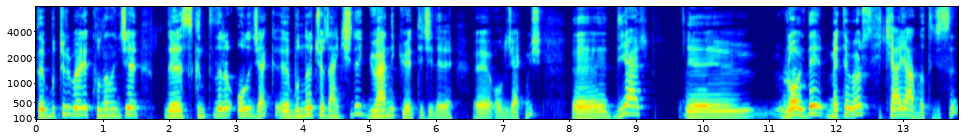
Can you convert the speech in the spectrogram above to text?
Tabii bu tür böyle kullanıcı e, sıkıntıları olacak. E, bunları çözen kişi de güvenlik yöneticileri e, olacakmış. Diğer rolde Metaverse hikaye anlatıcısı.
